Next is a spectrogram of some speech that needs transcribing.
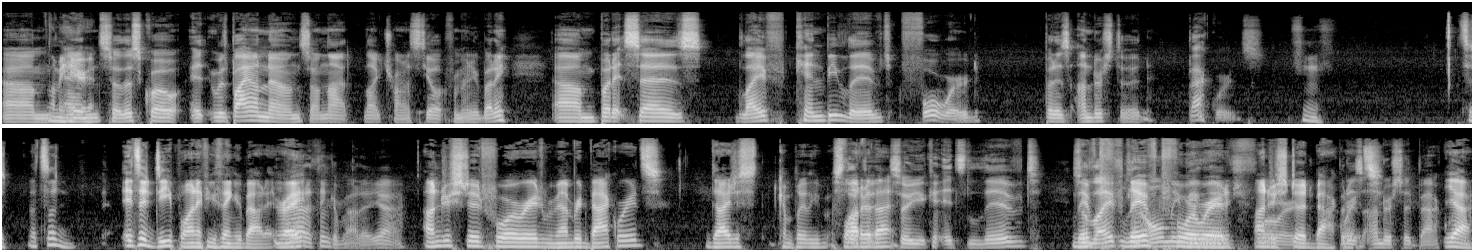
um, Let me hear it. so this quote it was by unknown so i'm not like trying to steal it from anybody um, but it says life can be lived forward but is understood backwards It's a, that's a it's a deep one if you think about it, right? you gotta think about it yeah Understood forward, remembered backwards. Did I just completely slaughter that? So you can. It's lived. Lived, so life can lived only forward, lived forward, understood but backwards. is understood backwards. Yeah.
